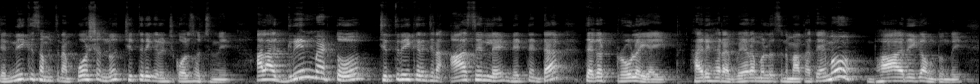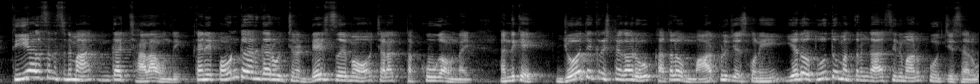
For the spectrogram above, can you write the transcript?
జర్నీకి సంబంధించిన పోర్షన్ను చిత్రీకరించుకోవాల్సి వచ్చింది. అలా గ్రీన్ మ్యాట్తో చిత్రీకరించిన ఆ సీన్లే నెట్టింట తెగ ట్రోల్ అయ్యాయి. హరిహర వీరమల్లు సినిమా కథ ఏమో భారీగా ఉంటుంది. తీయాల్సిన సినిమా ఇంకా చాలా ఉంది. కానీ పవన్ కళ్యాణ్ గారు ఇచ్చిన డేట్స్ ఏమో చాలా తక్కువగా ఉన్నాయి. అందుకే జ్యోతి కృష్ణ గారు కథలో మార్పులు చేసుకుని ఏదో తూతు మంత్రంగా సినిమాను పూర్తి చేశారు.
